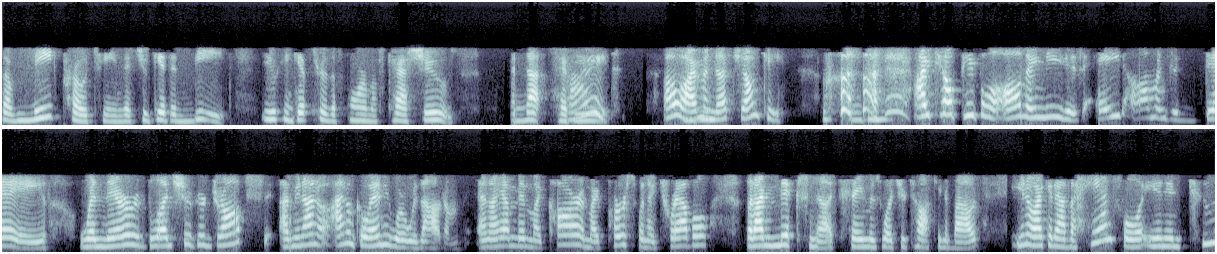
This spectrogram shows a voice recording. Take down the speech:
the meat protein that you get in meat, you can get through the form of cashews and nuts. Have right. you? Oh, I'm mm-hmm. a nut junkie. Mm-hmm. I tell people all they need is eight almonds a day when their blood sugar drops. I mean, I don't I don't go anywhere without them, and I have them in my car and my purse when I travel. But I mix nuts, same as what you're talking about. You know, I could have a handful, and in two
